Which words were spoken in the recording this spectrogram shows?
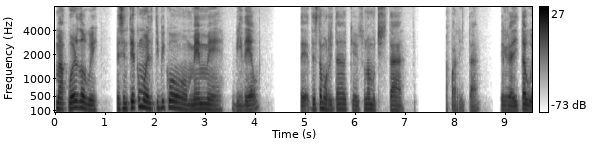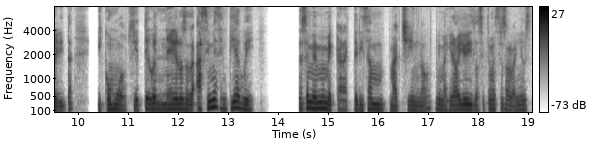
Me acuerdo, güey. Me sentía como el típico meme video de, esta morrita que es una muchachita chaparrita, delgadita, güerita, y como siete güey, negros atrás. Así me sentía, güey. Ese meme me caracteriza machín, ¿no? Me imaginaba yo y los siete maestros albañiles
